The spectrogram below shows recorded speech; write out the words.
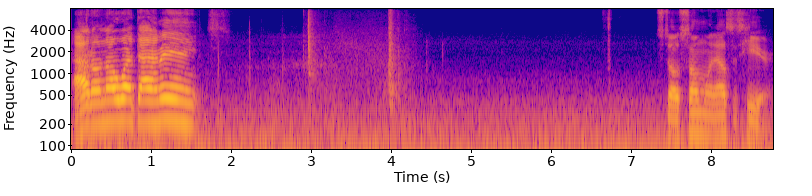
I don't know what that means. So someone else is here.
